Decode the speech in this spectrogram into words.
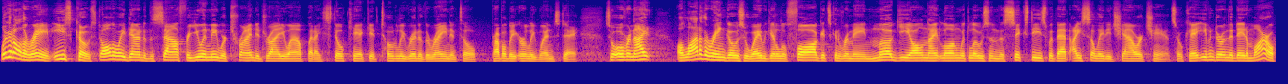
Look at all the rain, East Coast, all the way down to the south. For you and me, we're trying to dry you out, but I still can't get totally rid of the rain until probably early Wednesday. So overnight, a lot of the rain goes away. We get a little fog. It's going to remain muggy all night long with lows in the 60s with that isolated shower chance, okay? Even during the day tomorrow,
